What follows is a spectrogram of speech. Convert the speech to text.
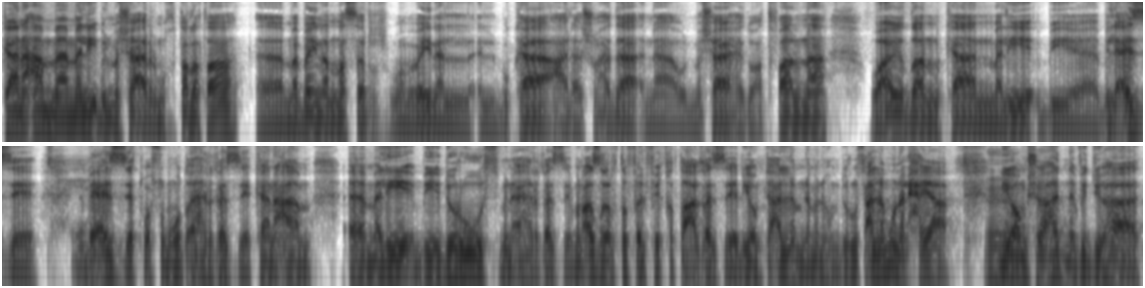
كان عام مليء بالمشاعر المختلطة. آه، ما بين النصر وما بين ال- البكاء على شهدائنا والمشاهد وأطفالنا وأيضا كان مليء ب- بالعزة بعزة وصمود أهل غزة. كان عام آه، مليء بدروس من أهل غزة. من أصغر طفل في قطاع غزة اليوم تعلمنا منهم دروس. علمونا الحياة. اليوم شاهدنا فيديوهات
